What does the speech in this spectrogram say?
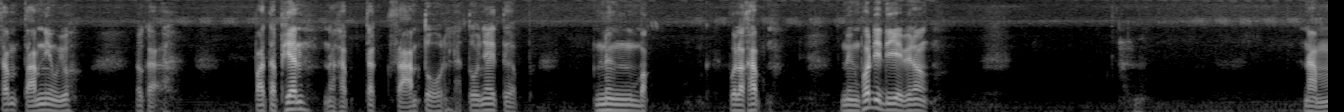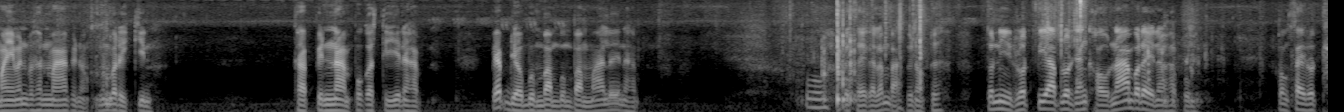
ซ้ำสามนิ้วอยู่ แล้วก็ปลาตะเพียนนะครับจากสามตัวนี่แหละตัวใหญ่เติบหนึ่งบักพุ่นละครับหนึ่งพอดีๆพี่น้องน้ำไหมมันบ่ทันมาพี่น้องมันบ่ได้กิน ถ้าเป็นน้ำปกตินะครับ แป๊บเดียวบึมบั่มบึมบั่มมาเลยนะครับ ไปใส่กันลำบากพี่น้องเด้อตัวนี้รถเปียบรถยังเขาน้ำบ่ได้นะครับ ผม ต้องใส่รถไถ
